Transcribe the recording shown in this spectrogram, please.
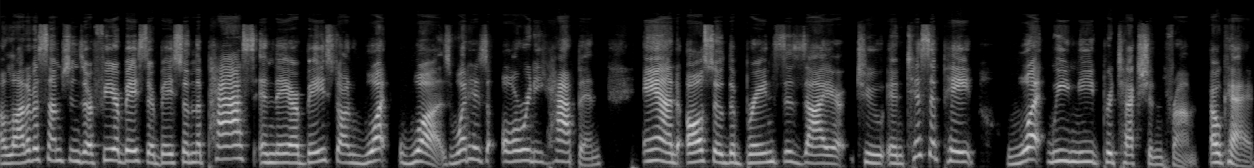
a lot of assumptions are fear based, they're based on the past and they are based on what was, what has already happened, and also the brain's desire to anticipate what we need protection from. Okay.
